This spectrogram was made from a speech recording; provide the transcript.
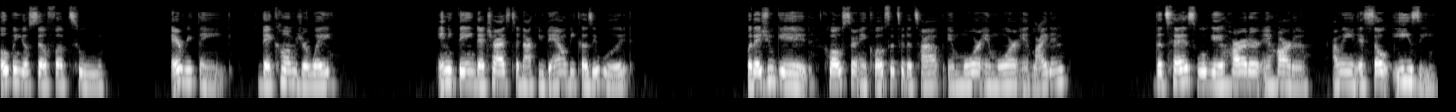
open yourself up to everything that comes your way. Anything that tries to knock you down because it would. But as you get closer and closer to the top and more and more enlightened, the test will get harder and harder. I mean, it's so easy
